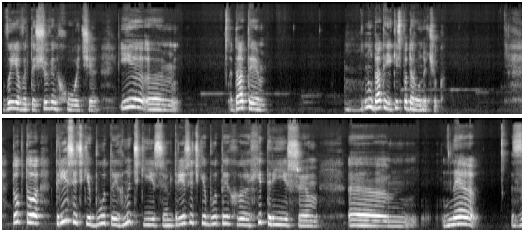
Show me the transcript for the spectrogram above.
виявити, що він хоче, і е, дати, ну, дати якийсь подаруночок. Тобто трішечки бути гнучкішим, трішечки бути хитрішим, е, не з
